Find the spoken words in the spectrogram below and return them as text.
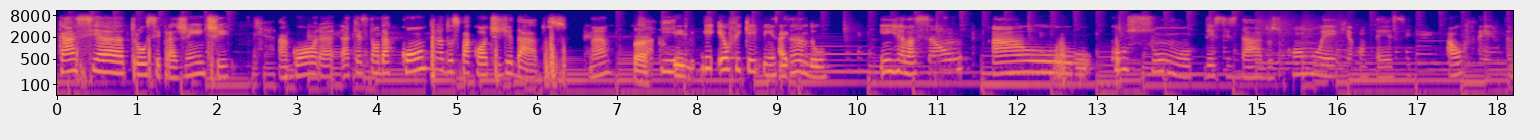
Cássia trouxe para a gente agora a questão da compra dos pacotes de dados, né? É. E, e eu fiquei pensando em relação ao consumo desses dados, como é que acontece a oferta?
